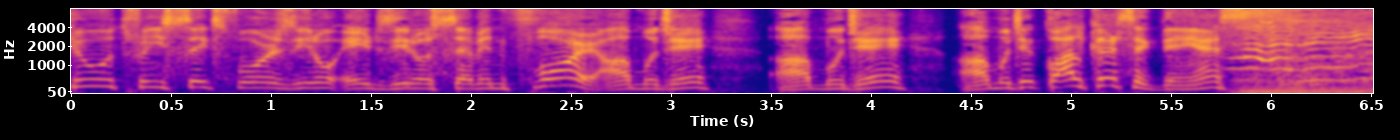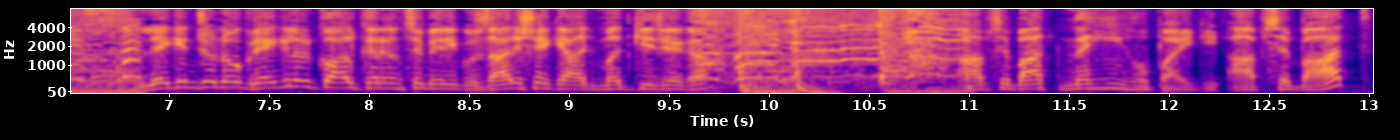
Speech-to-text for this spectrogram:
two three six four zero eight zero seven four आप मुझे आप मुझे आप मुझे कॉल कर सकते हैं लेकिन जो लोग रेगुलर कॉल करें, उनसे मेरी गुजारिश है कि आज मत कीजिएगा। आपसे बात नहीं हो पाएगी। आपसे बात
